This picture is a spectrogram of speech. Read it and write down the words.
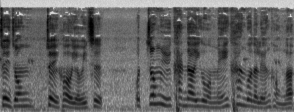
最终，最后有一次，我终于看到一个我没看过的脸孔了。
